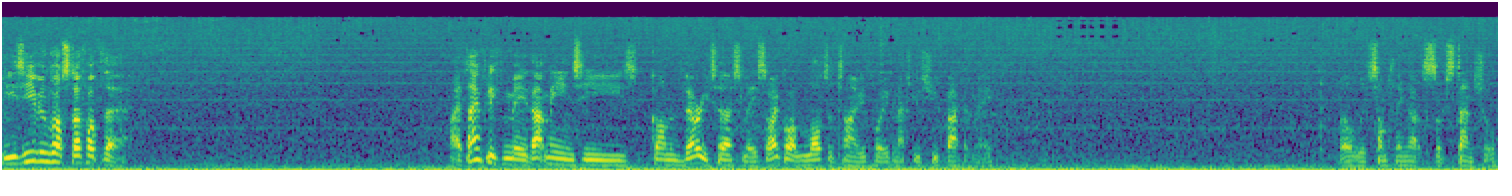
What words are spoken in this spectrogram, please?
He's even got stuff up there. Right, thankfully for me, that means he's gone very tersely, so I got lots of time before he can actually shoot back at me. Well, with something that's substantial.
